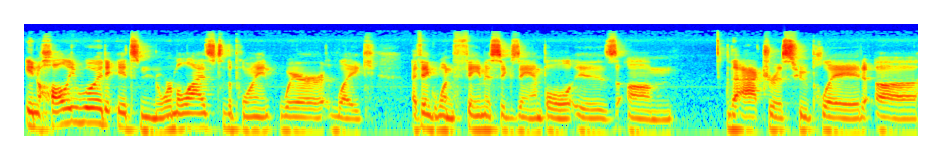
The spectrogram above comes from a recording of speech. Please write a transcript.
in Hollywood, it's normalized to the point where like I think one famous example is um, the actress who played. Uh,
